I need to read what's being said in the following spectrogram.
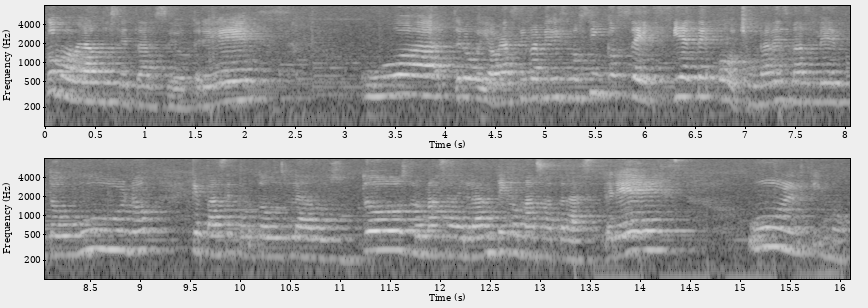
como hablando cetáceo tres, cuatro, y ahora sí rapidísimo, cinco, seis, siete, ocho. Una vez más lento, uno, que pase por todos lados, 2, lo más adelante y lo más atrás, 3, último,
